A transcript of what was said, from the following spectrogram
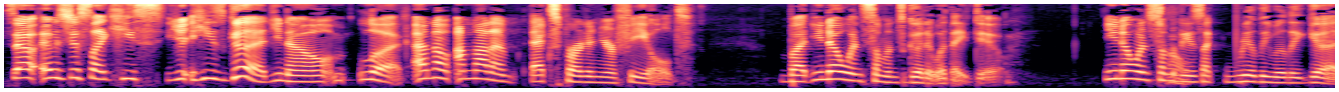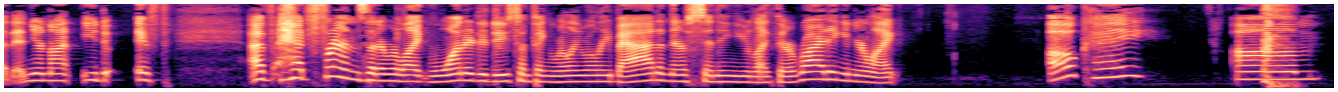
So it was just like he's he's good. You know, look, I'm not I'm not an expert in your field, but you know when someone's good at what they do. You know when somebody's like really really good, and you're not. You if I've had friends that were like wanted to do something really really bad, and they're sending you like their writing, and you're like, okay, um.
